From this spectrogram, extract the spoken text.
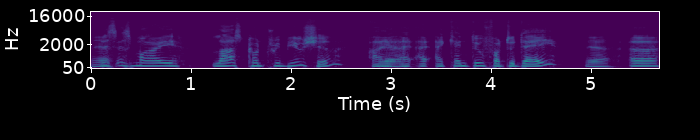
Yeah. This is my last contribution I, Yeah. I, I, I can do for today. yeah, Uh,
